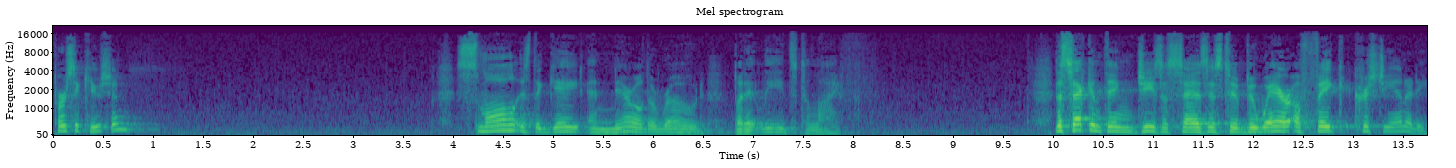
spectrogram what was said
Persecution. Small is the gate and narrow the road, but it leads to life. The second thing Jesus says is to beware of fake Christianity.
